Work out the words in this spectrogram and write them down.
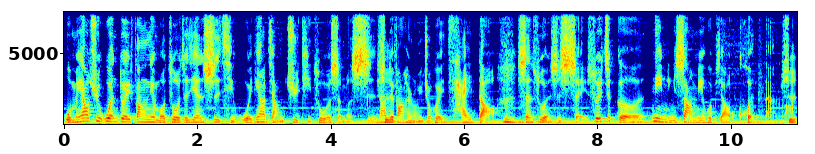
我们要去问对方，你有没有做这件事情？我一定要讲具体做了什么事，那对方很容易就会猜到申诉人是谁，嗯、所以这个匿名上面会比较困难。是，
